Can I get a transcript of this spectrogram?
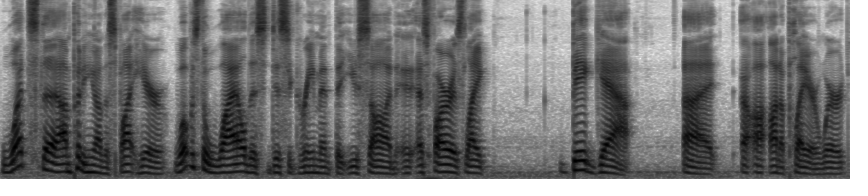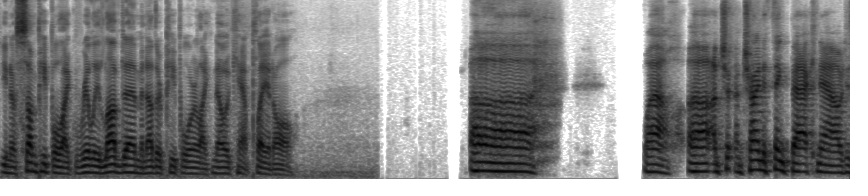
What's the? I'm putting you on the spot here. What was the wildest disagreement that you saw, as far as like big gap uh, on a player where you know some people like really loved them and other people were like no it can't play at all. Uh wow. Uh i'm, tr- I'm trying to think back now to,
